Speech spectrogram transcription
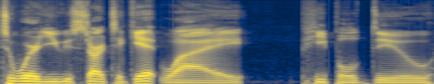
to where you start to get why people do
